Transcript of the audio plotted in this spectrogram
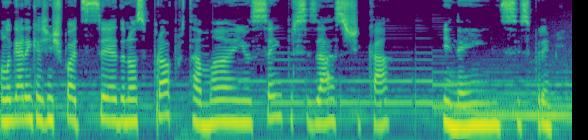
Um lugar em que a gente pode ser do nosso próprio tamanho sem precisar esticar e nem se espremer.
